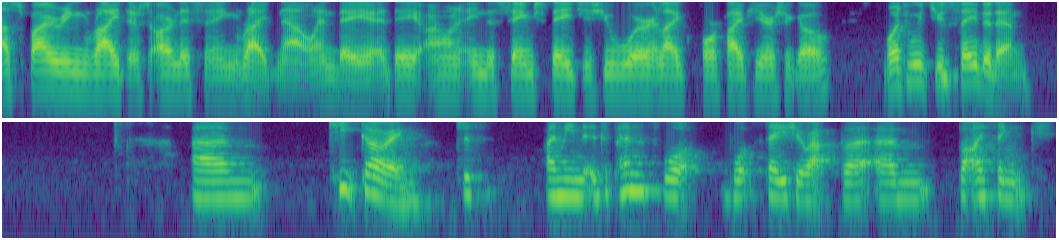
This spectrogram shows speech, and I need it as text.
aspiring writers are listening right now and they they are in the same stage as you were like four or five years ago, what would you Mhm. say to them? um, keep going. Just, I mean, it depends what what stage you're at, but um, but I think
